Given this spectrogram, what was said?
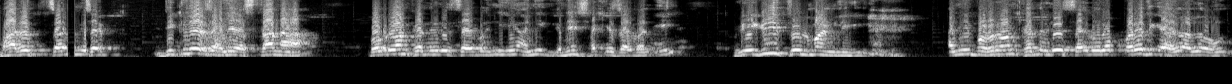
भारत चालू साहेब. डिक्लेअर झाले असताना गौरव खंडेरे साहेबांनी आणि गणेश शाखे साहेबांनी वेगळी चूल मांडली. आणि बहराम खानडे साहेबाला परत घ्यायला लावून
